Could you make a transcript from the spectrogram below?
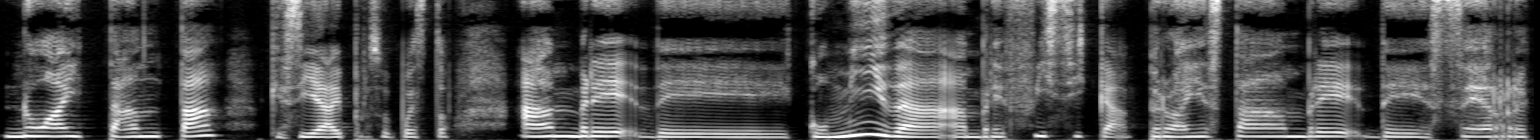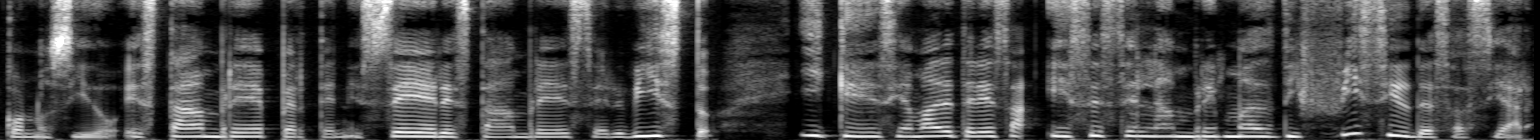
no hay tanta, que sí hay por supuesto, hambre de comida, hambre física, pero hay esta hambre de ser reconocido, esta hambre de pertenecer, esta hambre de ser visto y que decía Madre Teresa, ese es el hambre más difícil de saciar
